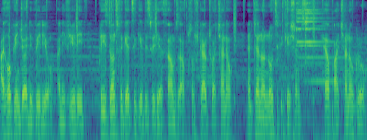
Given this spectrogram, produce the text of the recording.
I hope you enjoyed the video and if you did, Please don't forget to give this video a thumbs up, subscribe to our channel and turn on notifications. Help our channel grow.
